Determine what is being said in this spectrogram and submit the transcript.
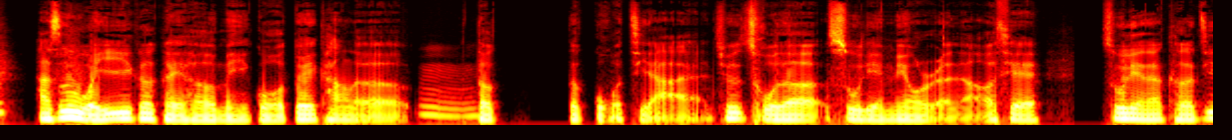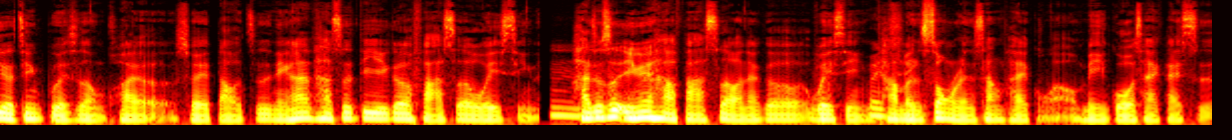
它是唯一一个可以和美国对抗的，嗯的的国家，哎，就是除了苏联没有人啊，而且。苏联的科技的进步也是很快的，所以导致你看，他是第一个发射卫星，他、嗯、就是因为他发射了那个卫星，他们送人上太空啊，美国才开始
